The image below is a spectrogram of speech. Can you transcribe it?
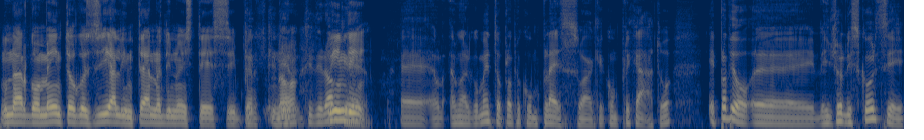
un argomento così all'interno di noi stessi. per- ti, no? ti dirò Quindi, che è un, è un argomento proprio complesso, anche complicato. E proprio eh, nei giorni scorsi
